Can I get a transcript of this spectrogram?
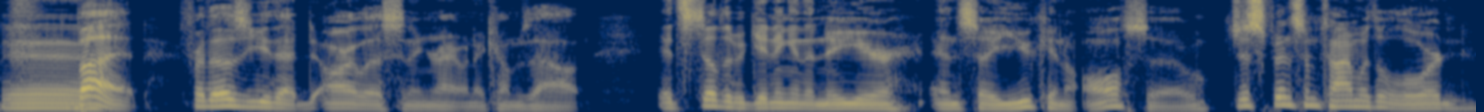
Yeah. But for those of you that are listening right when it comes out, it's still the beginning of the new year. And so you can also just spend some time with the Lord.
